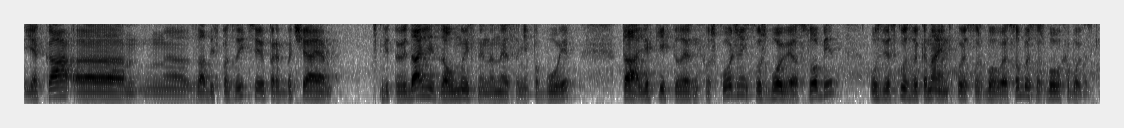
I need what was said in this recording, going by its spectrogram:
яка е, м, за диспозицією передбачає відповідальність за умисне нанесення побоїв та легких тілесних ушкоджень службовій особі у зв'язку з виконанням такої службової особи службових обов'язків.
